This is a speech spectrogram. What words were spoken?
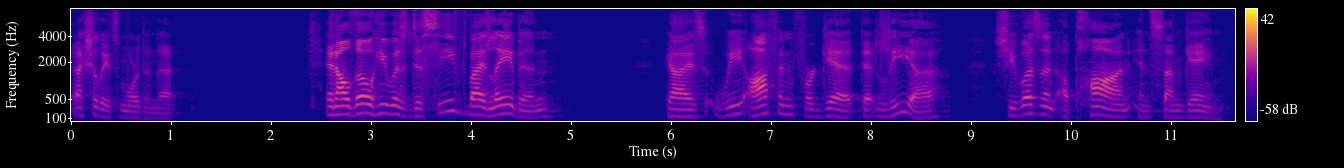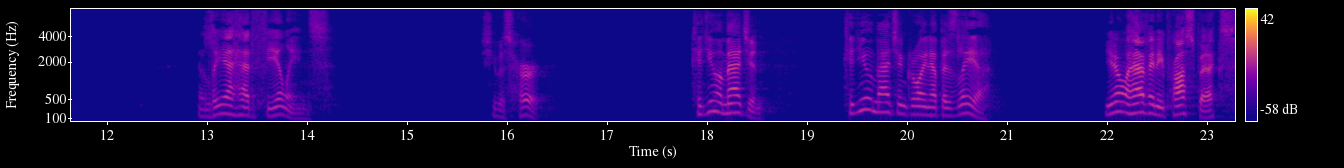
Actually, it's more than that. And although he was deceived by Laban, guys, we often forget that Leah, she wasn't a pawn in some game. And Leah had feelings. She was hurt. Can you imagine? Can you imagine growing up as Leah? You don't have any prospects.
